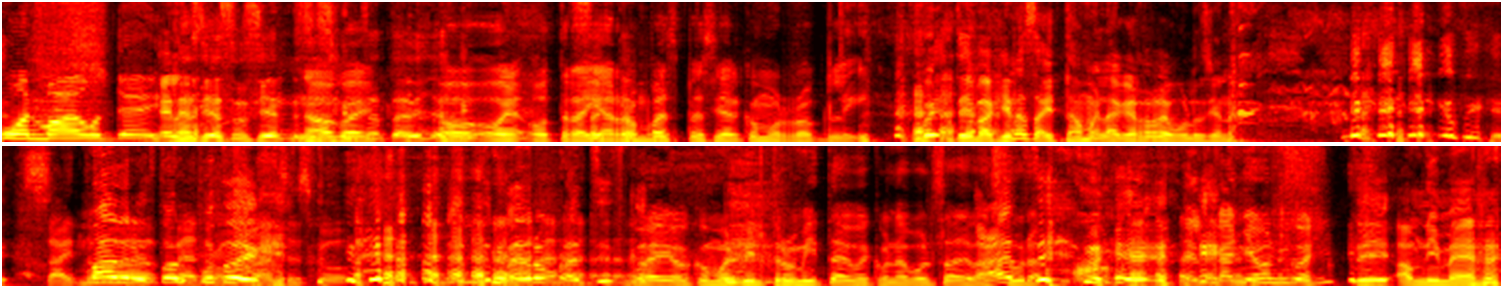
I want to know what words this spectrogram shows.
one mile a day. Él hacía sus 100, No, sus 100 güey. O, o- o traía Saitama. ropa especial como Rock Lee. Güey, ¿te imaginas a Saitama en la guerra revolucionaria? Madre, todo el Pedro puto de- Francisco. Pedro Francisco. Güey, o como el Viltrumita, güey, con la bolsa de Ah, basura. sí, güey. El cañón, güey. Sí, Omni-Man.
